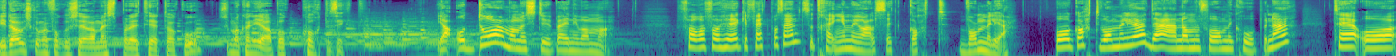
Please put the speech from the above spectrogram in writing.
I dag skal vi fokusere mest på de tiltakene som vi kan gjøre på korte sikt. Ja, og da må vi stupe inn i vomma. For å få høy fettprosent så trenger vi jo altså et godt vommiljø. Og godt vommiljø det er når vi får mikrobene til å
